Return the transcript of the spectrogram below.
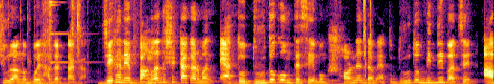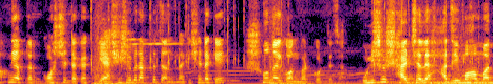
চুরানব্বই হাজার টাকা। যেখানে বাংলাদেশের টাকার মান এত দ্রুত কমতেছে এবং স্বর্ণের দাম এত দ্রুত বৃদ্ধি পাচ্ছে, আপনি আপনার কষ্টের টাকা ক্যাশ হিসেবে রাখতে চান নাকি সেটাকে সোনায় কনভার্ট করতে চান? উনিশশো ষাট সালে হাজি মোহাম্মদ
